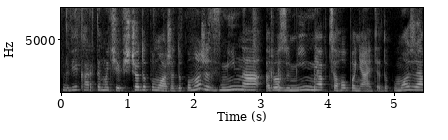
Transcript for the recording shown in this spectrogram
дві карти мечів. Що допоможе? Допоможе зміна розуміння цього поняття, допоможе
